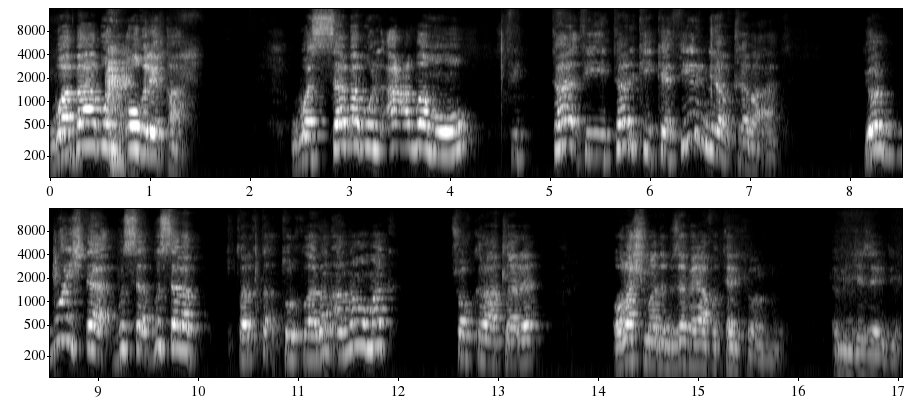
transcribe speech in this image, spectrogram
Ve babun uğlika ve sebebul a'zamu fi, terki kethir minel kıraat. Diyor bu işte bu, se- bu sebep Turk- Turklardan anlamamak çok kıraatları ulaşmadı bize veyahut terk olmadı. İbn Cezeri diyor.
